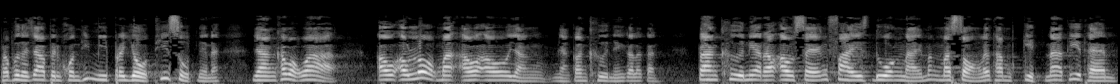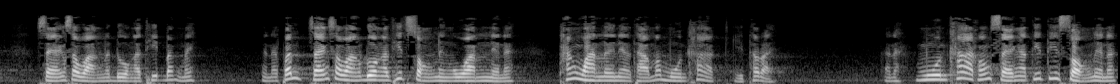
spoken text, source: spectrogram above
พระพุทธเจ้าเป็นคนที่มีประโยชน์ที่สุดเนี่ยนะอย่างเขาบอกว่าเอาเอาโลกมาเอาเอาอย่างอย่างกลางคืนอย่างนี้ก็แล้วกัน กลางคืนเนี่ยเราเอาแสงไฟดวงไหนบ้างมาส่อง แล้วทำกิจหน้าที่แทนแสงสว่างนะดวงอาทิตย์บ้างไหมนะเพราะแสงสว่างดวงอาทิตย์ส่องหนึ่งวันเนี่ยนะทั้งวันเลยเนี่ยถามว่ามูลค่ากี่เท่าไหร่นะมูลค่าของแสงอาทิตย์ที่ส่องเนี่ยนะ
